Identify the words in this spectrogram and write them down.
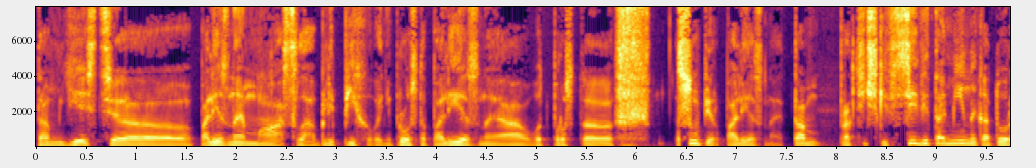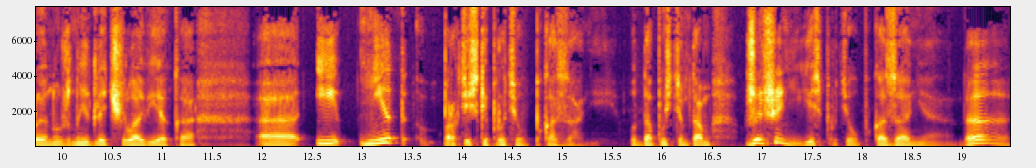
там есть э, полезное масло облепиховое, не просто полезное, а вот просто супер полезное. Там практически все витамины, которые нужны для человека. Э, и нет практически противопоказаний. Вот, допустим, там в женьшене есть противопоказания, да,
